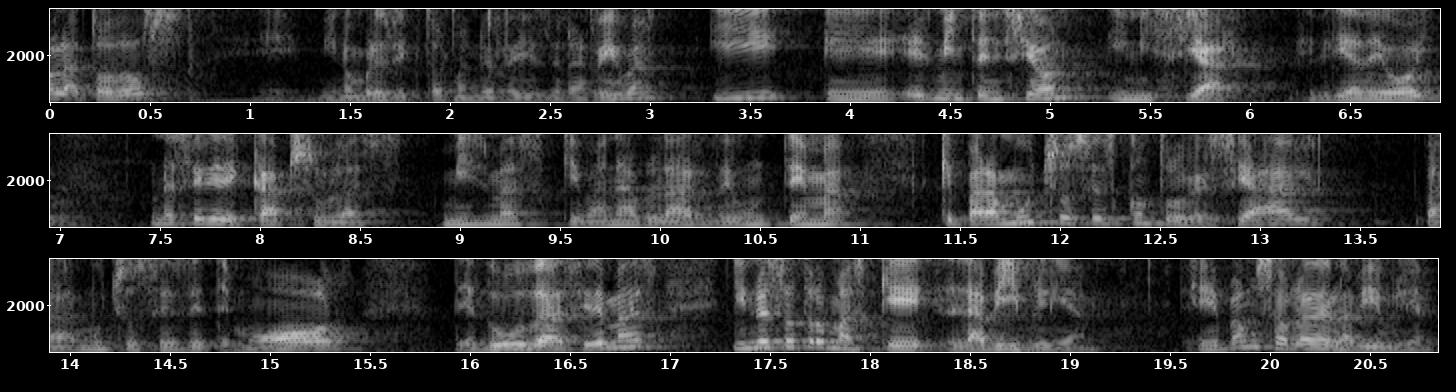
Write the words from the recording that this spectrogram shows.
Hola a todos, eh, mi nombre es Víctor Manuel Reyes de la Riva y eh, es mi intención iniciar el día de hoy una serie de cápsulas mismas que van a hablar de un tema que para muchos es controversial, para muchos es de temor, de dudas y demás, y no es otro más que la Biblia. Eh, vamos a hablar de la Biblia.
